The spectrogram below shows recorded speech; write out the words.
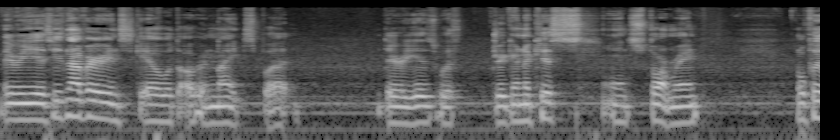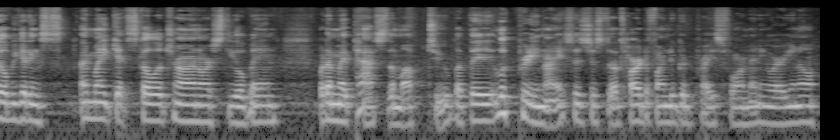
There he is. He's not very in scale with the other knights, but there he is with Dragonicus and Stormreign. Hopefully, I'll be getting. I might get Skeletron or Steelbane, but I might pass them up too. But they look pretty nice. It's just it's hard to find a good price for them anywhere, you know.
